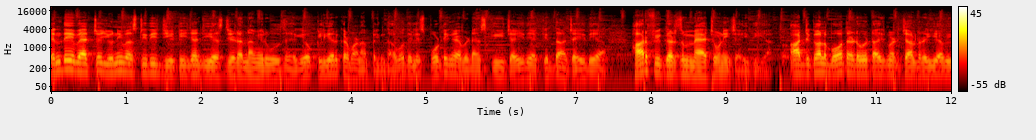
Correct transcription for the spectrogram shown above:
ਇਹਦੇ ਵਿੱਚ ਯੂਨੀਵਰਸਿਟੀ ਦੀ ਜੀਟੀ ਜਾਂ ਜੀਐਸ ਜਿਹੜਾ ਨਵੇਂ ਰੂਲਸ ਹੈਗੇ, ਉਹ ਕਲੀਅਰ ਕਰਵਾਉਣਾ ਪੈਂਦਾ। ਉਹਦੇ ਲਈ ਸਪੋਰਟਿੰਗ ਐਵੀਡੈਂਸ ਕੀ ਚਾਹੀਦੇ ਆ, ਕਿੱਦਾਂ ਚਾਹੀਦੇ ਆ, ਹਰ ਫਿਗਰਸ ਮੈਚ ਹੋਣੀ ਚਾਹੀਦੀ ਆ। ਅੱਜ ਕੱਲ ਬਹੁਤ ਐਡਵਰਟਾਈਜ਼ਮੈਂਟ ਚੱਲ ਰਹੀ ਆ ਵੀ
